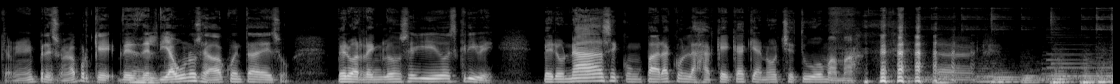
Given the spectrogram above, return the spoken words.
Que a mí me impresiona porque desde el día uno se daba cuenta de eso, pero a renglón seguido escribe, pero nada se compara con la jaqueca que anoche tuvo mamá.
